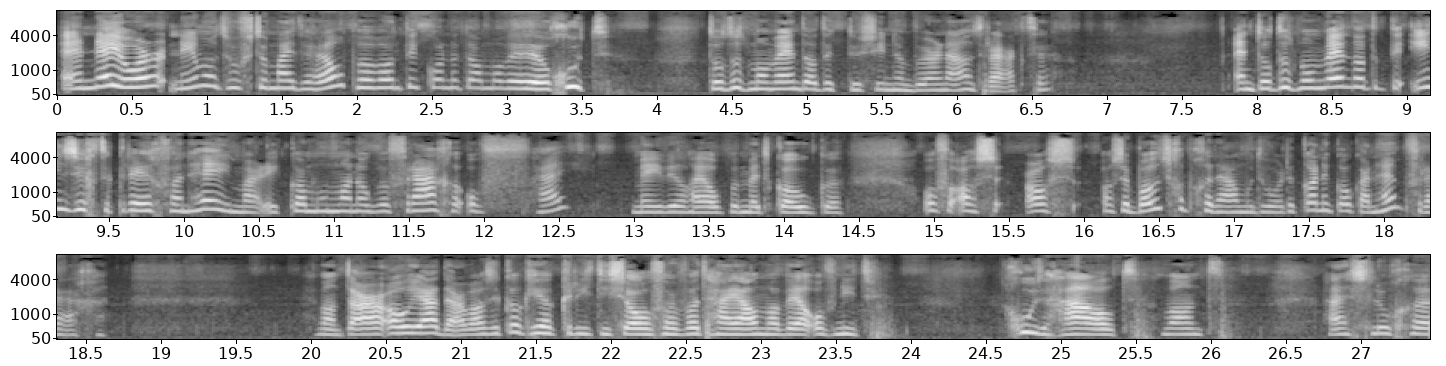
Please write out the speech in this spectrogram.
En nee hoor, niemand hoefde mij te helpen, want ik kon het allemaal weer heel goed. Tot het moment dat ik dus in een burn-out raakte. En tot het moment dat ik de inzichten kreeg van... hé, hey, maar ik kan mijn man ook wel vragen of hij mee wil helpen met koken. Of als, als, als er boodschap gedaan moet worden, kan ik ook aan hem vragen. Want daar, oh ja, daar was ik ook heel kritisch over wat hij allemaal wel of niet goed haalt. Want hij sloeg uh,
